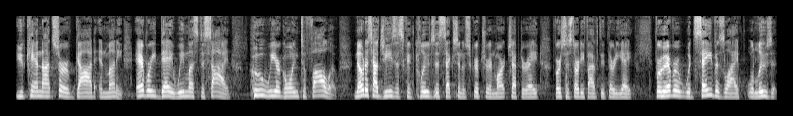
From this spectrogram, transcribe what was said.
You cannot serve God and money. Every day we must decide who we are going to follow. Notice how Jesus concludes this section of Scripture in Mark chapter 8, verses 35 through 38. For whoever would save his life will lose it,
